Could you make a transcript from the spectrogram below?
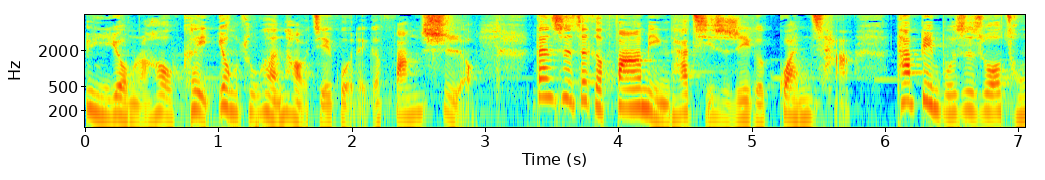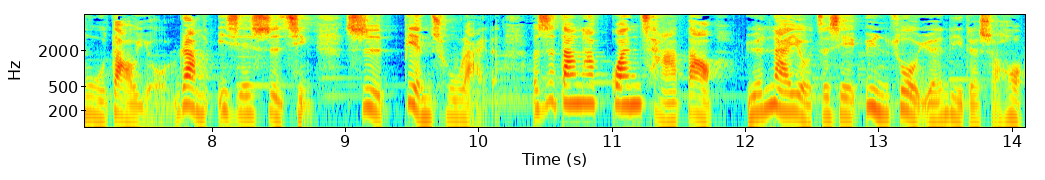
运用，然后可以用出很好结果的一个方式哦。但是这个发明它其实是一个观察，它并不是说从无到有让一些事情是变出来的，而是当他观察到原来有这些运作原理的时候，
